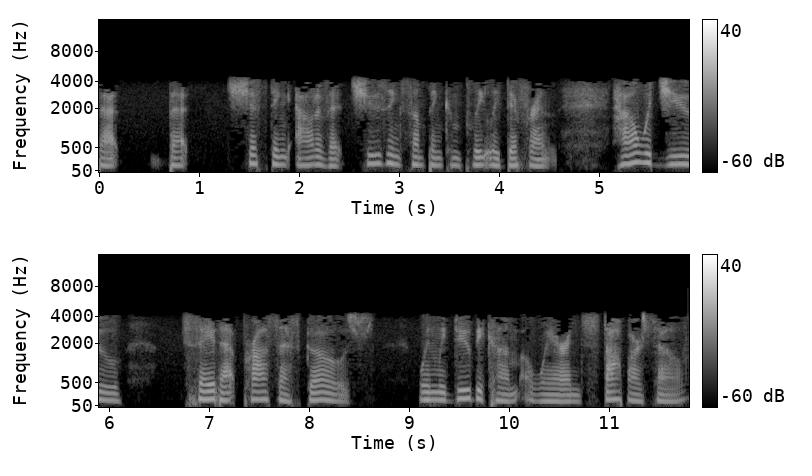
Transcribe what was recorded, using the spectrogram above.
that that shifting out of it, choosing something completely different. How would you say that process goes when we do become aware and stop ourselves?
